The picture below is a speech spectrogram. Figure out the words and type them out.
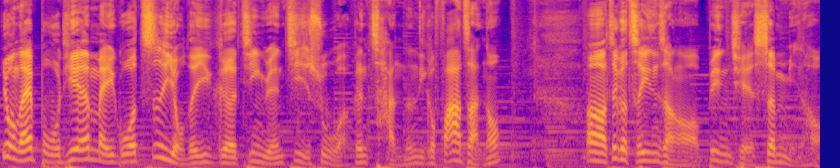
用来补贴美国自有的一个晶圆技术啊跟产能的一个发展哦。啊，这个执行长哦，并且声明哈，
